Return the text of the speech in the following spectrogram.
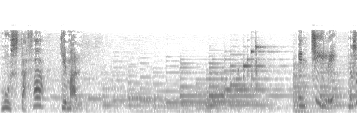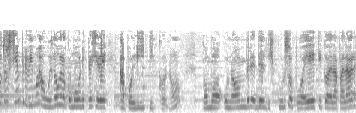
Mustafa Kemal. En Chile, nosotros siempre vimos a Huidobro como una especie de apolítico, ¿no? Como un hombre del discurso poético de la palabra,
